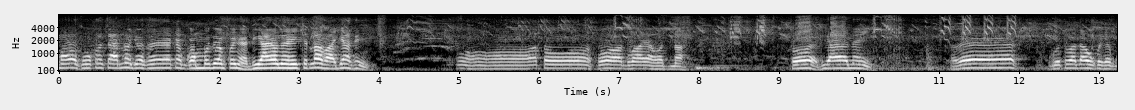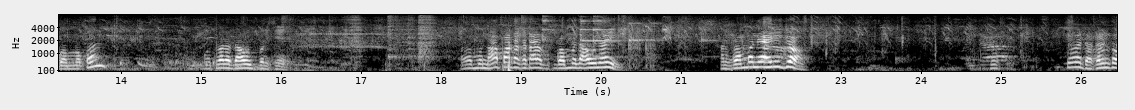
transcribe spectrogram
મારો છોકરો ચારનો જો છે, કે ગમ બધું એમ કોઈ હજી આવ્યો નહીં, કેટલા વાગ્યા છે? આ તો સો અગવાયા વધના તો હજી આવ્યો નહીં. હવે ગોતવા દાવું પડશે ગામમાં, કોણ? ગોતવા તો દાવું જ પડશે. હવે હું ના પાડતા કે તારા ગામમાં જવું નહીં. અને ગામમાં ને હારી ગયો. તો ઢકણ તો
